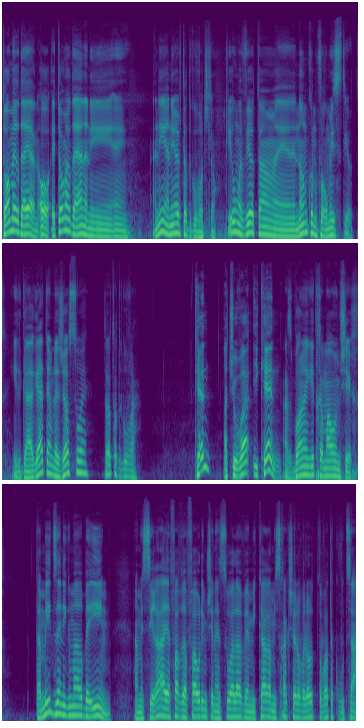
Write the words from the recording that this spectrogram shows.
תומר דיין, או, את תומר דיין אני, אה, אני, אני אוהב את התגובות שלו, כי הוא מביא אותן אה, נון קונפורמיסטיות. התגעגעתם לז'וסווה? זאת התגובה. כן, התשובה היא כן. אז בוא אני אגיד לך מה הוא המשיך. תמיד זה נגמר באיים. המסירה היפה והפאולים שנעשו עליו הם עיקר המשחק שלו ולא לטובת הקבוצה.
